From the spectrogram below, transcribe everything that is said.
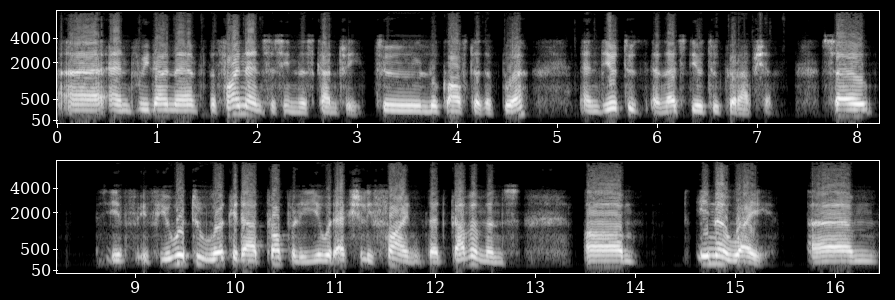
Uh, and we don't have the finances in this country to look after the poor, and due to and that's due to corruption. So, if if you were to work it out properly, you would actually find that governments are, in a way, um,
